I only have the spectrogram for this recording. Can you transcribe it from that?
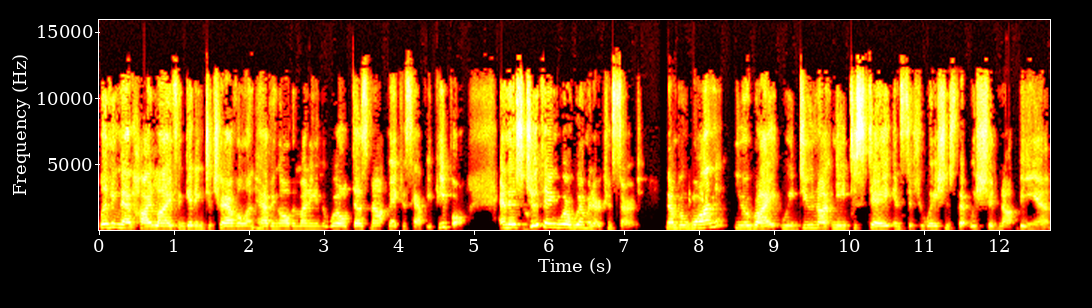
living that high life and getting to travel and having all the money in the world does not make us happy people. And there's two things where women are concerned. Number one, you're right. We do not need to stay in situations that we should not be in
